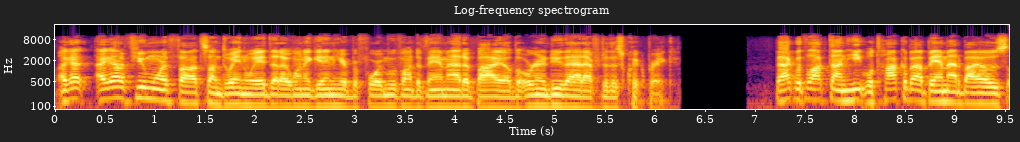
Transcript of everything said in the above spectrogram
I got I got a few more thoughts on Dwyane Wade that I want to get in here before we move on to Bam Adebayo, but we're going to do that after this quick break. Back with Locked On Heat, we'll talk about Bam Adebayo's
